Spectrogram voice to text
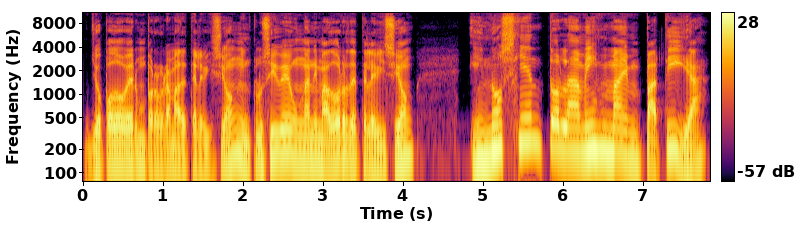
Yo puedo ver un programa de televisión, inclusive un animador de televisión, y no siento la misma empatía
